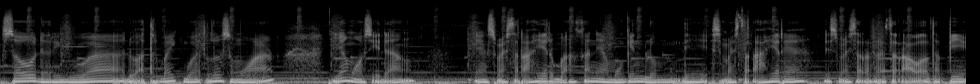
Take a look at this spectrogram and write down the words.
So dari gua doa terbaik buat lu semua yang mau sidang yang semester akhir bahkan yang mungkin belum di semester akhir ya di semester semester awal tapi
